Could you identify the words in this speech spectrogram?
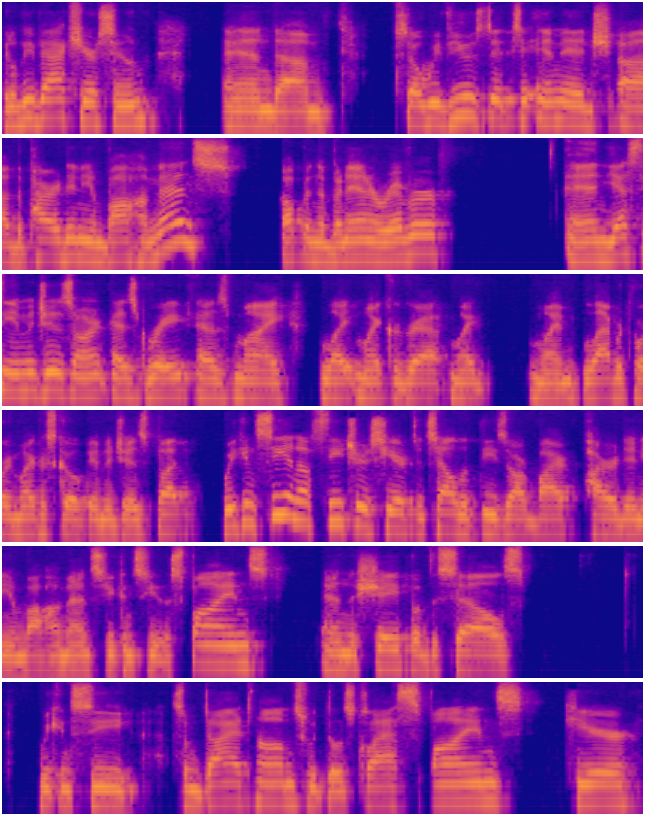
it'll be back here soon. And um, so we've used it to image uh, the Pyrodinium bahamense up in the Banana River. And yes, the images aren't as great as my light micrograph, my my laboratory microscope images, but we can see enough features here to tell that these are Pyrodinium bahamense. You can see the spines and the shape of the cells. We can see some diatoms with those glass spines here.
